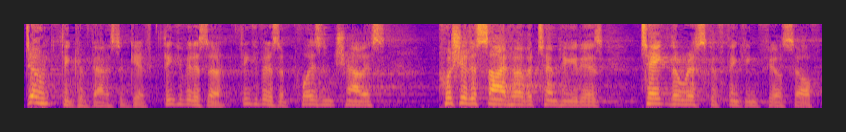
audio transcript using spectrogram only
Don't think of that as a gift. Think of it as a, think of it as a poisoned chalice. Push it aside, however tempting it is, Take the risk of thinking for yourself.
